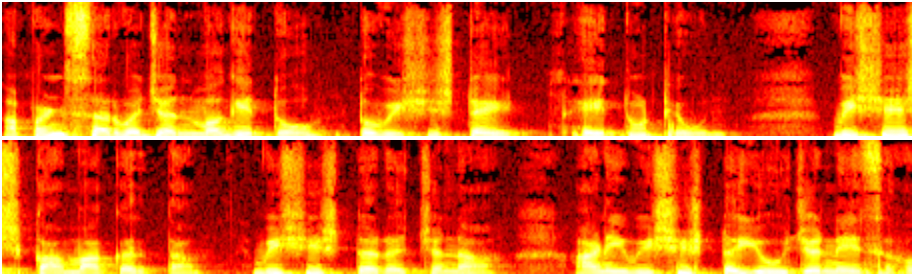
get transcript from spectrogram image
आपण सर्व जन्म घेतो तो विशिष्ट हेतू ठेवून विशेष कामा करता विशिष्ट रचना आणि विशिष्ट योजनेसह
